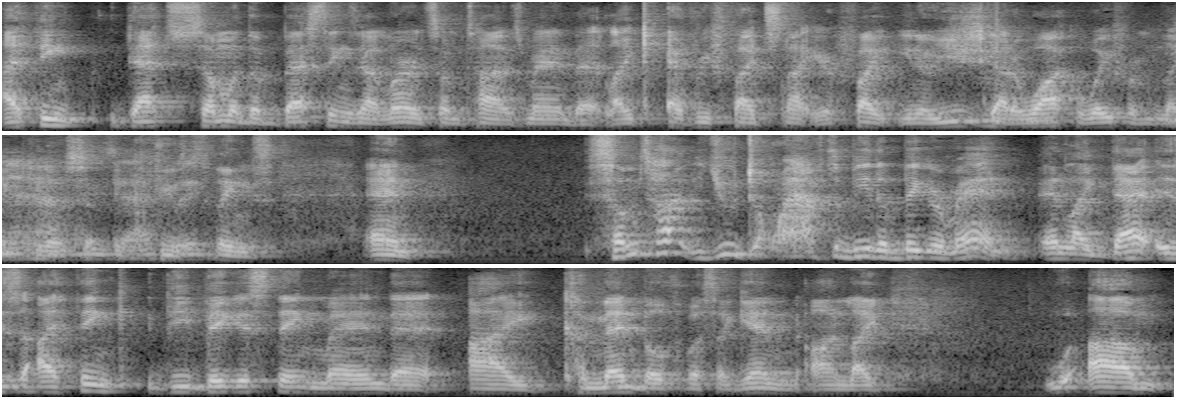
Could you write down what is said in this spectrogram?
I think that's some of the best things I learned sometimes, man. That like every fight's not your fight. You know, you just got to walk away from like you know some, a few things, and sometimes you don't have to be the bigger man. And like that is, I think, the biggest thing, man. That I commend both of us again on. Like, um,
